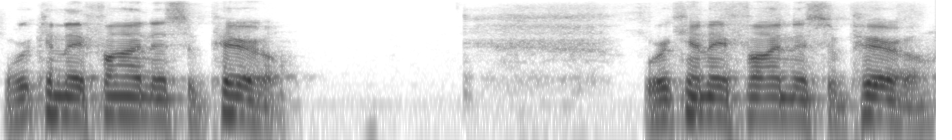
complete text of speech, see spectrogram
Where can they find this apparel? Where can they find this apparel?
